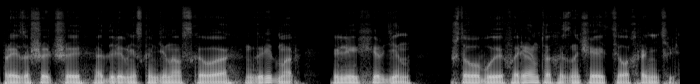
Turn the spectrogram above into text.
произошедший от древнескандинавского гридмар или хердин, что в обоих вариантах означает телохранитель.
